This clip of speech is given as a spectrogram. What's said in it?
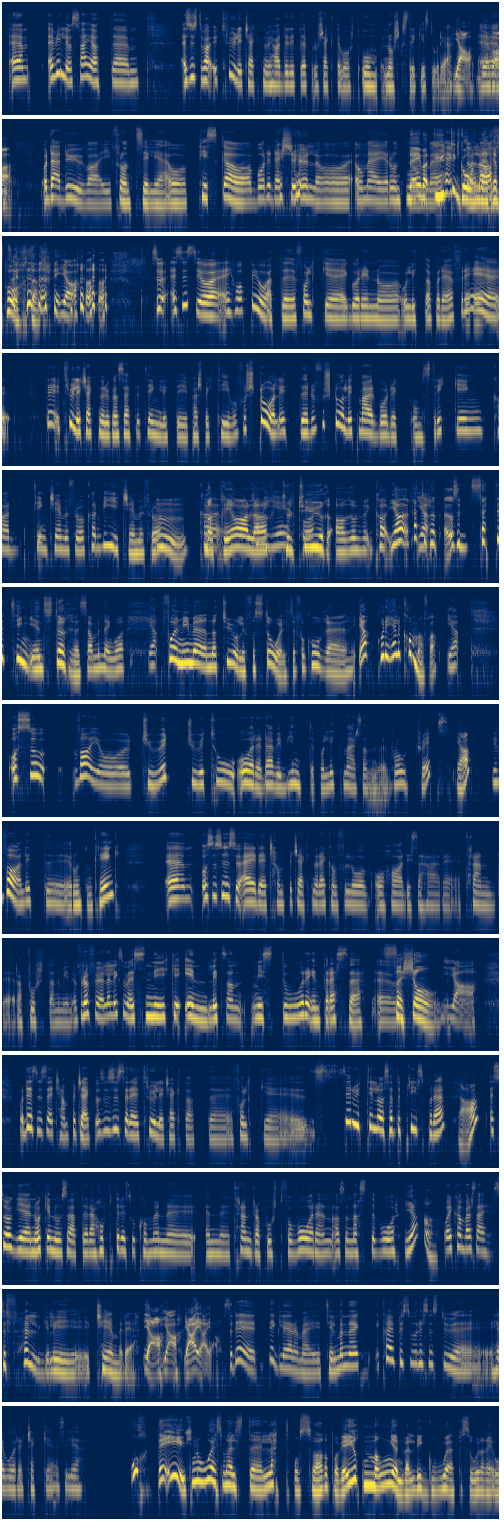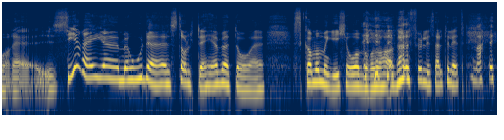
Jeg vil jo si at jeg syns det var utrolig kjekt når vi hadde dette prosjektet vårt om norsk strikkehistorie. Ja, det Eh, var Og der du var i front, Silje, og piska og både deg sjøl og, og meg rundt Nei, jeg var om eh, utegående reporter. ja. Så jeg syns jo Jeg håper jo at eh, folk eh, går inn og, og lytter på det, for det er det er utrolig kjekt når du kan sette ting litt i perspektiv, og forstå litt eh, Du forstår litt mer både om strikking, hva ting kommer fra, hva vi kommer fra. mm. Hva- Materialer, hva kulturarv hva, Ja, rett og slett altså, sette ting i en større sammenheng, og Ja. få en mye mer naturlig forståelse for hvor, eh, ja, hvor det hele kommer fra. Ja. Og så var jo 2022 året der vi begynte på litt mer sånn roadtrips. Ja. Vi var litt eh, rundt omkring. Um, og så syns jo jeg det er kjempekjekt når jeg kan få lov å ha disse her eh, trendrapportene mine. For da føler jeg liksom jeg sniker inn litt sånn min store interesse. Um, Fashion. ja. Og det syns jeg er kjempekjekt. Og så syns jeg det er utrolig kjekt at eh, folk eh, ser ut til å sette pris på det. Ja. Jeg så eh, noen nå sa at de håpte det skulle komme en, eh, en eh, trendrapport for våren, altså neste vår. Ja. Og jeg kan bare si selvfølgelig kommer det. Ja. Ja. Ja, ja, ja. Så det, det gleder jeg meg til. Men hva episode syns du har vært kjekk, Silje? Oh, det er jo ikke noe som helst eh, lett å svare på. Vi har gjort mange veldig gode episoder i år, eh, sier jeg eh, med hodet stolt hevet og skammer meg ikke over å være full i selvtillit. Nei.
